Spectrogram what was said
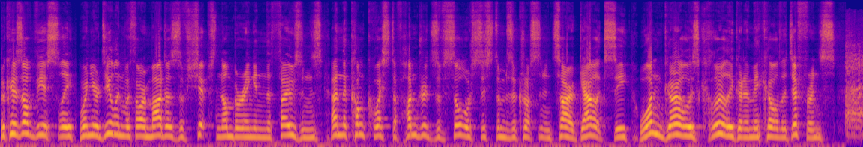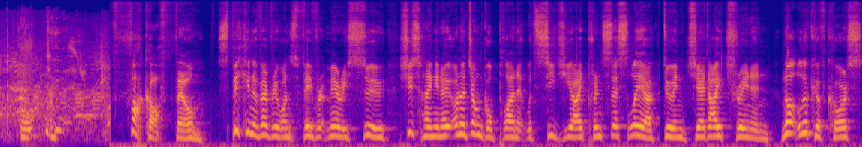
because obviously, when you're dealing with armadas of ships numbering in the thousands and the conquest of hundreds of solar systems across an entire galaxy, one girl is clearly gonna make all the difference. Fuck off, film. Speaking of everyone's favourite Mary Sue, she's hanging out on a jungle planet with CGI Princess Leia doing Jedi training. Not Luke, of course,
